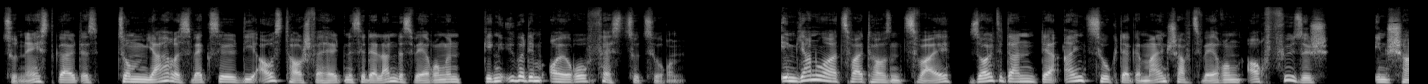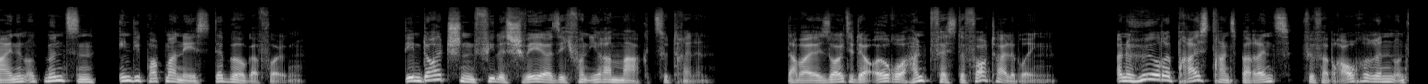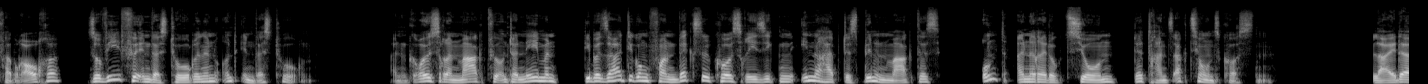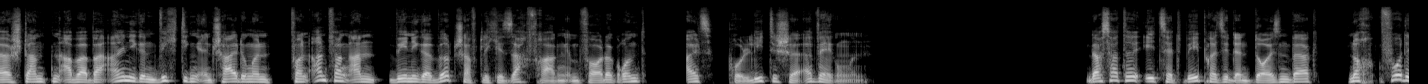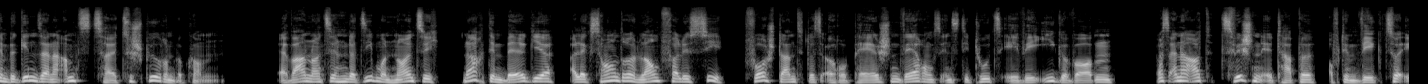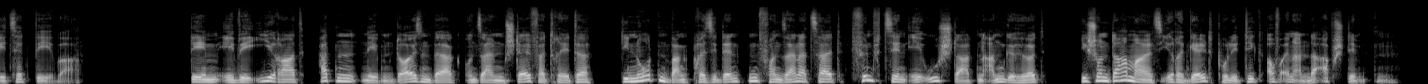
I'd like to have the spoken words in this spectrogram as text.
Zunächst galt es, zum Jahreswechsel die Austauschverhältnisse der Landeswährungen gegenüber dem Euro festzuzurren. Im Januar 2002 sollte dann der Einzug der Gemeinschaftswährung auch physisch in Scheinen und Münzen in die Portemonnaies der Bürger folgen. Den Deutschen fiel es schwer, sich von ihrer Mark zu trennen. Dabei sollte der Euro handfeste Vorteile bringen. Eine höhere Preistransparenz für Verbraucherinnen und Verbraucher sowie für Investorinnen und Investoren. Einen größeren Markt für Unternehmen, die Beseitigung von Wechselkursrisiken innerhalb des Binnenmarktes und eine Reduktion der Transaktionskosten. Leider standen aber bei einigen wichtigen Entscheidungen von Anfang an weniger wirtschaftliche Sachfragen im Vordergrund als politische Erwägungen. Das hatte EZB-Präsident Deusenberg noch vor dem Beginn seiner Amtszeit zu spüren bekommen. Er war 1997 nach dem Belgier Alexandre Lamfalussy Vorstand des Europäischen Währungsinstituts EWI geworden was eine Art Zwischenetappe auf dem Weg zur EZB war. Dem EWI-Rat hatten neben Deusenberg und seinem Stellvertreter die Notenbankpräsidenten von seiner Zeit 15 EU-Staaten angehört, die schon damals ihre Geldpolitik aufeinander abstimmten.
